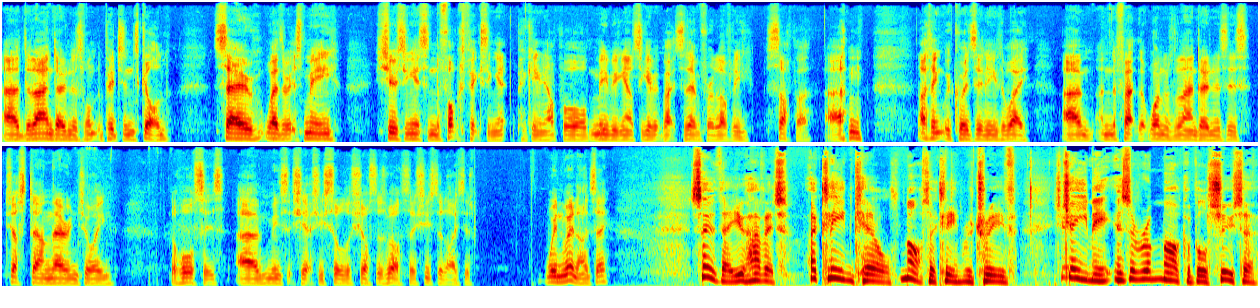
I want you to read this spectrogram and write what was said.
uh, the landowners want the pigeons gone. So whether it's me shooting it and the fox picking it, picking it up, or me being able to give it back to them for a lovely supper, um, I think we're quids in either way. Um, and the fact that one of the landowners is just down there enjoying the horses uh, means that she actually saw the shot as well, so she's delighted. Win-win, I'd say. So there you have it. A clean kill, not a clean retrieve. Jamie is a remarkable shooter,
